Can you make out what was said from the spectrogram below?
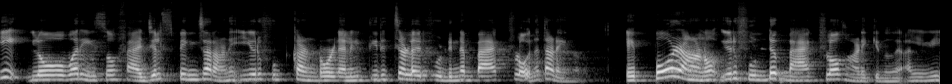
ഈ ലോവർ ഈസോഫാജിയൽ സ്പിങ്ചർ ആണ് ഈ ഒരു ഫുഡ് കൺട്രോളിനെ അല്ലെങ്കിൽ തിരിച്ചുള്ള ഒരു ഫുഡിന്റെ ബാക്ക് ഫ്ലോനെ തടയുന്നത്. എപ്പോഴാണോ ഈ ഒരു ഫുഡ് ബാക്ക് ഫ്ലോ കാണിക്കുന്നത് അല്ലെങ്കിൽ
